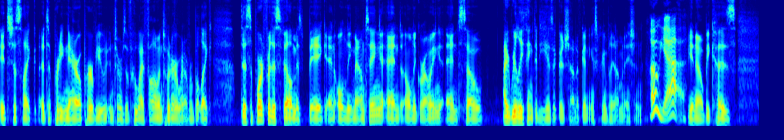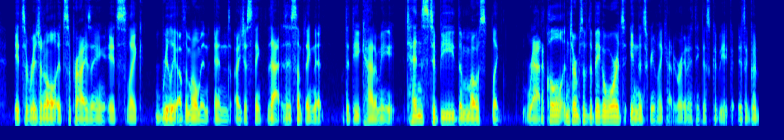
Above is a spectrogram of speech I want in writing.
it's just like, it's a pretty narrow purview in terms of who I follow on Twitter or whatever, but like the support for this film is big and only mounting and only growing. And so I really think that he has a good shot of getting a screenplay nomination Oh yeah. you know, because it's original, it's surprising, it's like really of the moment, and I just think that is something that that the Academy tends to be the most like radical in terms of the big awards in the screenplay category, and I think this could be a, is a good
